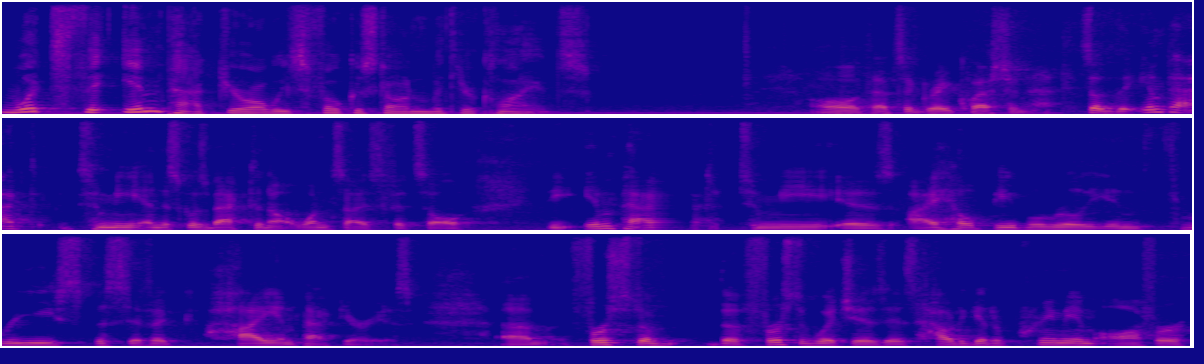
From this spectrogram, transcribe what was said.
what's the impact you're always focused on with your clients? Oh, that's a great question. So, the impact to me, and this goes back to not one size fits all, the impact to me is I help people really in three specific high impact areas. Um, first of the first of which is is how to get a premium offer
